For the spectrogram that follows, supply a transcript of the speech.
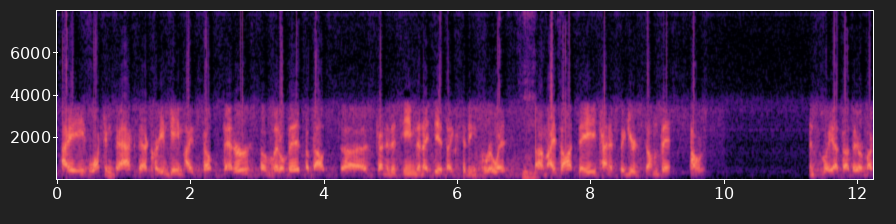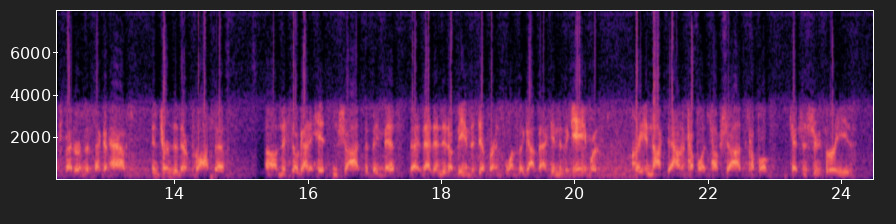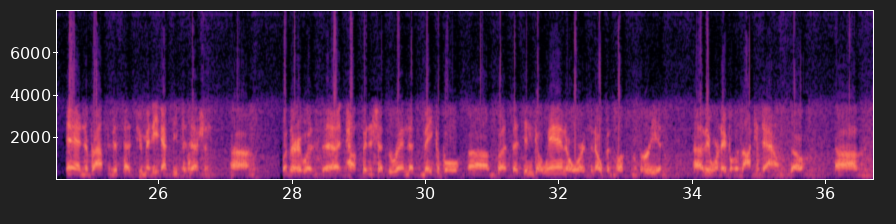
I watching back that Creighton game, I felt better a little bit about uh, kind of the team than I did like sitting through it. Mm-hmm. Um, I thought they kind of figured something out. Defensively, I thought they were much better in the second half in terms of their process. Um, they still got to hit some shots that they missed. That that ended up being the difference once they got back into the game. Was Creighton knocked down a couple of tough shots, a couple of catch and shoot threes, and Nebraska just had too many empty possessions. Um, whether it was a tough finish at the rim that's makeable, uh, but that didn't go in, or it's an open look from three and uh, they weren't able to knock it down. So, um,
